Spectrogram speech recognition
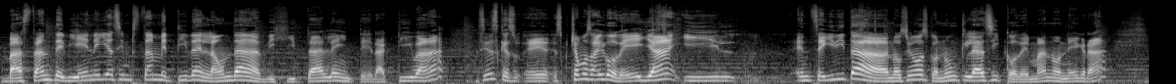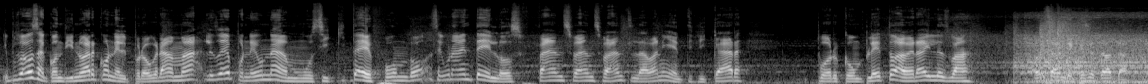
bastante bien, ella siempre está metida en la onda digital e interactiva. Así es que eh, escuchamos algo de ella y enseguidita nos fuimos con un clásico de mano negra. Y pues vamos a continuar con el programa. Les voy a poner una musiquita de fondo. Seguramente los fans, fans, fans la van a identificar por completo. A ver, ahí les va. Ahorita de qué se trata.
